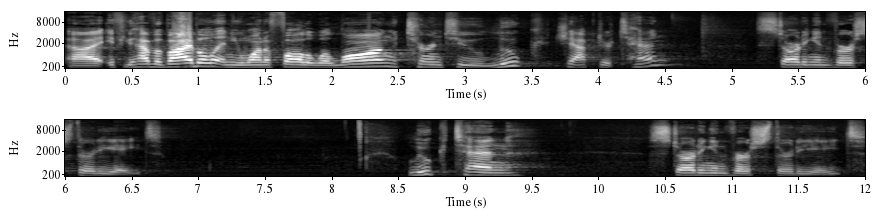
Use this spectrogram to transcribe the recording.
Uh, if you have a Bible and you want to follow along, turn to Luke chapter 10, starting in verse 38. Luke 10, starting in verse 38.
